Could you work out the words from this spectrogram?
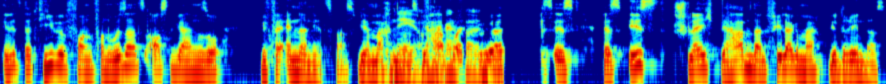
Initiative von, von Wizards ausgegangen, so, wir verändern jetzt was, wir machen nee, was. Wir haben euch gehört, es ist, es ist schlecht, wir haben dann Fehler gemacht, wir drehen das.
